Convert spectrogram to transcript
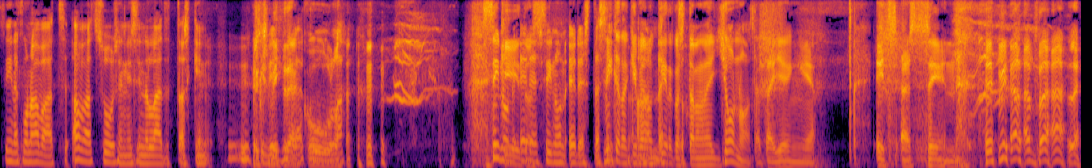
siinä kun avaat, avaat suusi, niin sinne laitettaisiin yksi, Yksi vihreä kuula. Sinun Kiitos. edes, sinun edestäsi Minkä takia meillä on kirkossa tällainen jono tätä jengiä? It's a sin. Vielä päälle.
